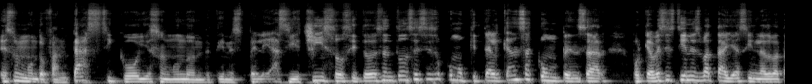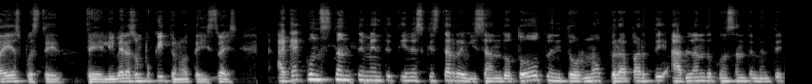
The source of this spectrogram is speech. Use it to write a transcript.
es un mundo fantástico y es un mundo donde tienes peleas y hechizos y todo eso. Entonces eso como que te alcanza a compensar, porque a veces tienes batallas y en las batallas pues te, te liberas un poquito, ¿no? Te distraes. Acá constantemente tienes que estar revisando todo tu entorno, pero aparte hablando constantemente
